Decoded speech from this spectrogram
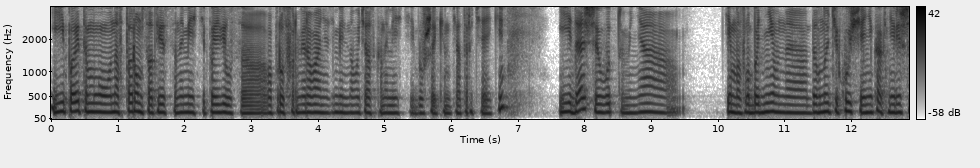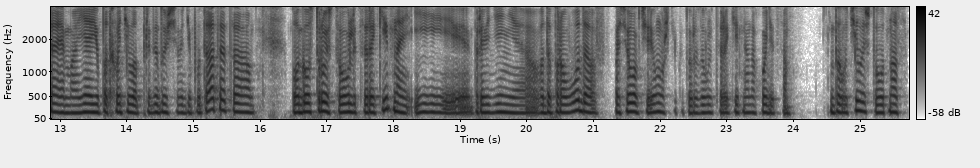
И поэтому на втором, соответственно, месте появился вопрос формирования земельного участка на месте бывшего кинотеатра «Чайки». И дальше вот у меня тема злободневная, давно текущая, никак не решаемая. Я ее подхватила от предыдущего депутата. Это благоустройство улицы Ракитной и проведение водопровода в поселок Черемушки, который за улицей Ракитной находится. И получилось, что вот нас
